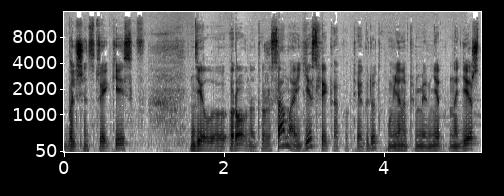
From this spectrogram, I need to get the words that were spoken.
большинстве кейсов делаю ровно то же самое, если, как вот я говорю, там, у меня, например, нет надежд,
